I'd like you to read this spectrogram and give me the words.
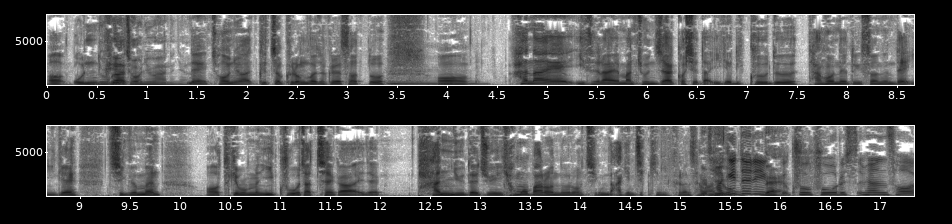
어온 누가 전유하느냐? 네 전혀 그쵸 그런 거죠. 그래서 또 음. 어, 하나의 이스라엘만 존재할 것이다. 이게 리쿠드 당헌에도 있었는데 이게 지금은 어, 어떻게 보면 이 구호 자체가 이제 반유대주의 혐오 발언으로 지금 낙인 찍힌 그런 상황. 자기들이 네. 그 구, 구호를 쓰면서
